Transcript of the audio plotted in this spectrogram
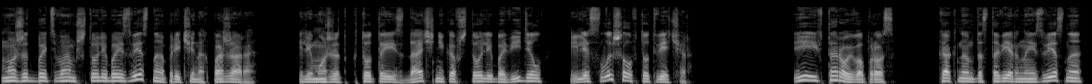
«Может быть, вам что-либо известно о причинах пожара? Или, может, кто-то из дачников что-либо видел или слышал в тот вечер?» И второй вопрос. Как нам достоверно известно,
